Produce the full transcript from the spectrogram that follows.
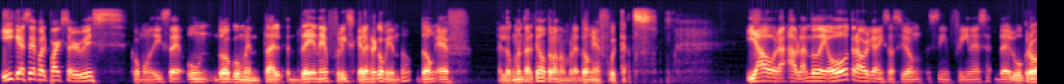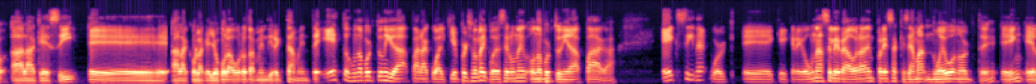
y que sepa el Park Service, como dice un documental de Netflix que les recomiendo, Don F. El documental tiene otro nombre, Don F with Cats. Y ahora, hablando de otra organización sin fines de lucro, a la que sí, eh, a la con la que yo colaboro también directamente. Esto es una oportunidad para cualquier persona y puede ser una, oportunidad paga. Exi Network, eh, que creó una aceleradora de empresas que se llama Nuevo Norte en el,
